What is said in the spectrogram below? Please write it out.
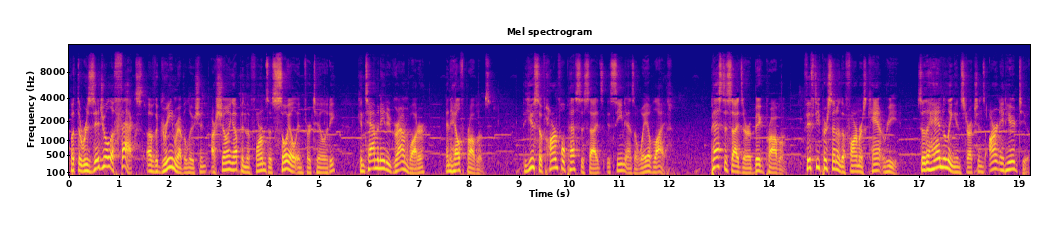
But the residual effects of the Green Revolution are showing up in the forms of soil infertility, contaminated groundwater, and health problems. The use of harmful pesticides is seen as a way of life. Pesticides are a big problem. 50% of the farmers can't read, so the handling instructions aren't adhered to.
